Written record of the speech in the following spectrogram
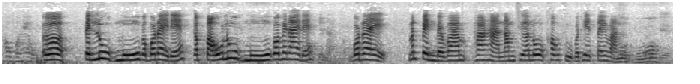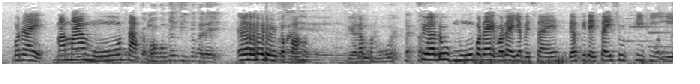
เข้ามาให้เออ เป็นรูปหมูก็บ่ได้เด้กระเป๋ารูปหมูก็ไม่ได้เด้เป็นอย่างบ่ได้ มันเป็นแบบว่าพาหานำเชื้อโรคเข้าสู่ประเทศไต้หวันลูกหมูบ่ได้มาม่าหมูสับกระเป๋าผมยังซีจะเคยได้เออกระเป๋าเสียลูกหมูเสื้อรูปหมูบ่ได้บ่ได้อย่าไปใส่เดี๋ยวสิได้ใส่ชุด PPE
